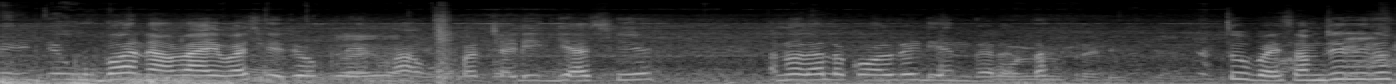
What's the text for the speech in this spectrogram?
મિનિટ જે ઊભા ને હવે આવ્યા છે જો પ્લેનમાં ઉપર ચડી ગયા છીએ. અને ઓલા લોકો ઓલરેડી અંદર હતા. તું ભાઈ સમજી લીધું?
